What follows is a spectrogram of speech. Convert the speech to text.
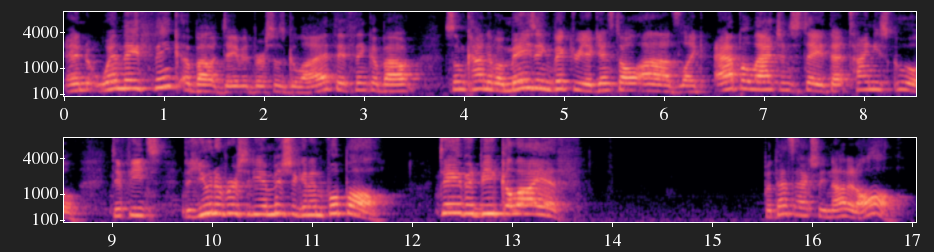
And when they think about David versus Goliath, they think about some kind of amazing victory against all odds, like Appalachian State, that tiny school, defeats the University of Michigan in football. David beat Goliath. But that's actually not at all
